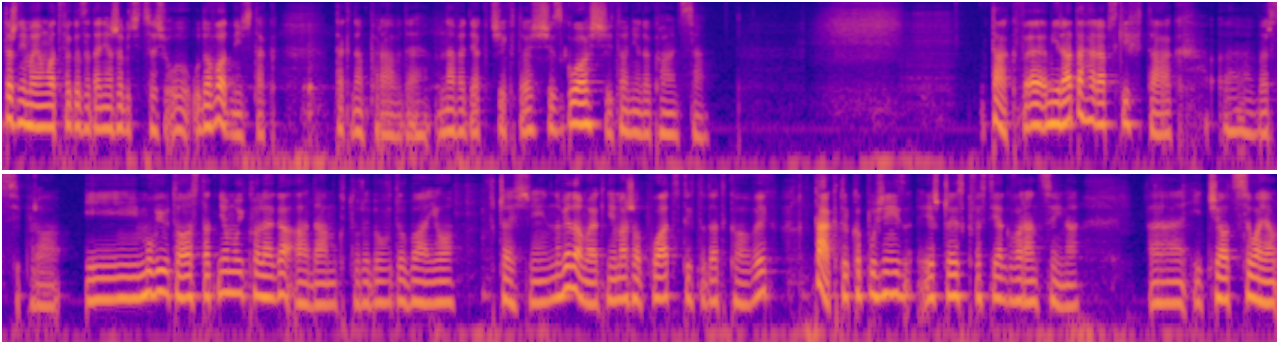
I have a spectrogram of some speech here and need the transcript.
Też nie mają łatwego zadania, żeby ci coś udowodnić, tak tak naprawdę. Nawet jak ci ktoś zgłosi, to nie do końca. Tak, w Emiratach Arabskich tak, e, w wersji Pro. I mówił to ostatnio mój kolega Adam, który był w Dubaju wcześniej. No wiadomo, jak nie masz opłat tych dodatkowych, tak, tylko później jeszcze jest kwestia gwarancyjna. E, i cię odsyłają.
